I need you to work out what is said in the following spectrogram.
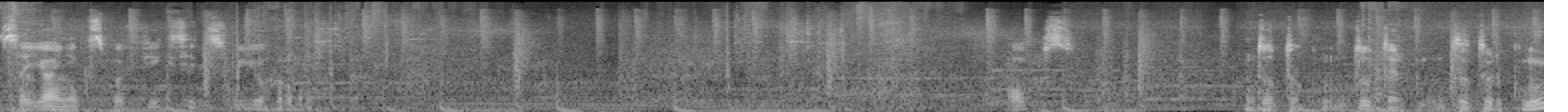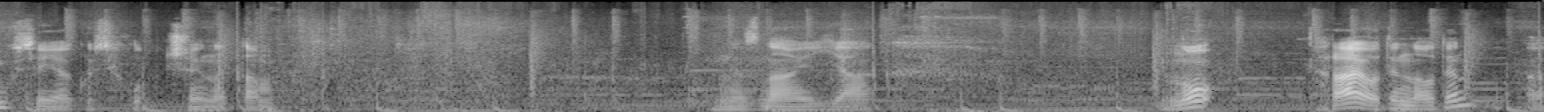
Сайонікс, пофіксіть свою гру. Опс. Доторкнувся якось хлопчина там. Не знаю як. Ну, граю один на один. Е,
